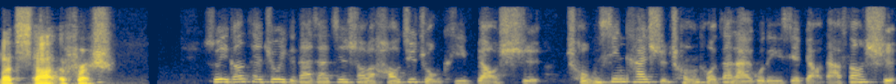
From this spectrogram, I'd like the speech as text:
Let's start afresh. 所以刚才 Joey 给大家介绍了好几种可以表示 重新开始、从头再来过的一些表达方式。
